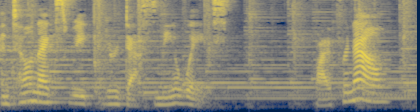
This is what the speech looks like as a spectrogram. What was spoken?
Until next week, your destiny awaits. Bye for now.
